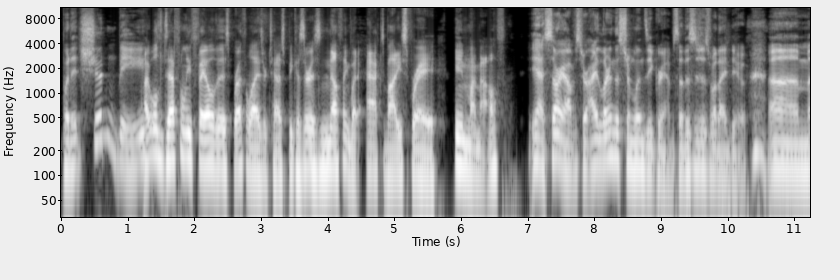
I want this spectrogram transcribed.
but it shouldn't be. I will definitely fail this breathalyzer test because there is nothing but Axe body spray in my mouth. Yeah, sorry, officer. I learned this from Lindsey Graham, so this is just what I do. Um,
